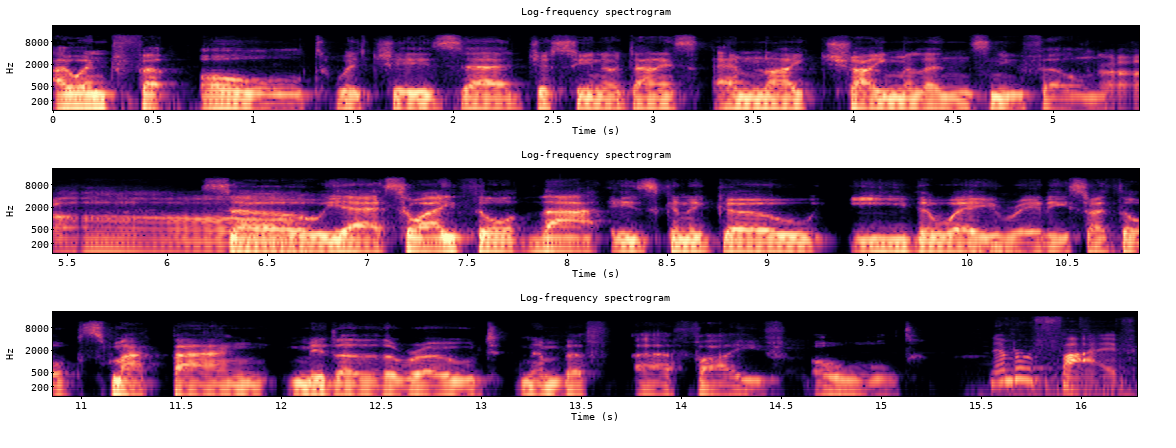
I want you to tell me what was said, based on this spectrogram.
I went for Old, which is uh, just so you know, Dan, it's M Night Shyamalan's new film. Oh. So yeah, so I thought that is going to go either way, really. So I thought smack bang, middle of the road, number f- uh, five, old. Number five,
